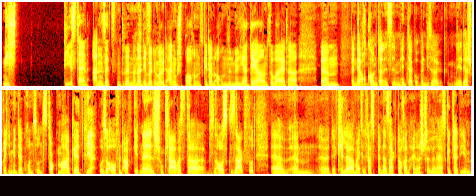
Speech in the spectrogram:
nicht die ist da in Ansätzen drin, Ansätze, ne? die wird ja. immer wieder angesprochen. Es geht dann auch um einen Milliardär und so weiter. Ähm, Wenn der auch kommt, dann ist im Hintergrund, wenn dieser Milliardär spricht, im Hintergrund so ein Stockmarket, Ja. wo so auf und ab geht. Ne? Es ist schon klar, was da ein bisschen ausgesagt wird. Äh, ähm, äh, der Killer, Michael Fassbender, sagt doch an einer Stelle, na, es gibt halt eben,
